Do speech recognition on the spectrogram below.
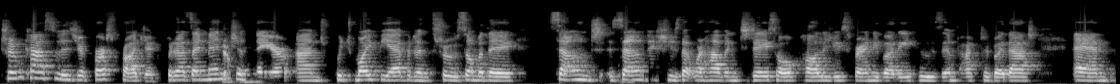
Trim Castle is your first project, but as I mentioned yeah. there, and which might be evident through some of the sound sound issues that we're having today. So apologies for anybody who's impacted by that. Um,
